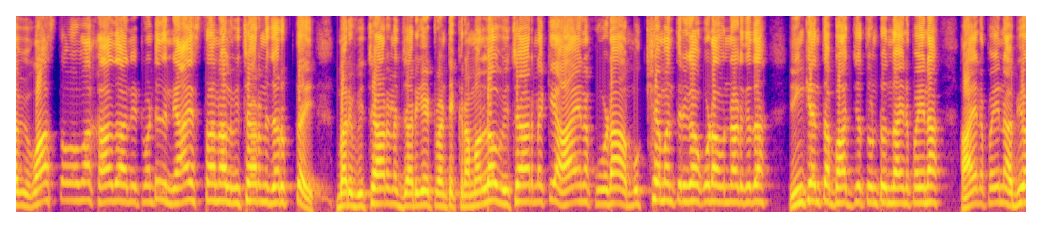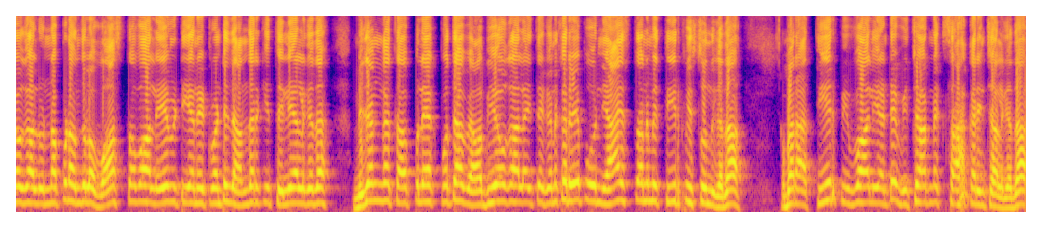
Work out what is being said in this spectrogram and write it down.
అవి వాస్తవమా కాదా అనేటువంటిది న్యాయస్థానాలు విచారణ జరుపుతాయి. మరి విచారణ జరిగేటువంటి క్రమంలో విచారణకి ఆయన కూడా ముఖ్యమంత్రిగా కూడా ఉన్నాడు కదా. ఇంకెంత బాధ్యత ఉంటుంది ఆయన పైన? ఆయన పైన అభియోగాలు ఉన్నప్పుడు అందులో వాస్తవాలు ఏమిటి అనేటువంటిది అందరికీ తెలియాలి కదా. నిజంగా తప్పు లేకపోతే అవి అభియోగాలు అయితే కనుక రేపు న్యాయస్థానమే తీర్పిస్తుంది కదా. మరి ఆ తీర్పు ఇవ్వాలి అంటే విచారణకు సహకరించాలి కదా.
